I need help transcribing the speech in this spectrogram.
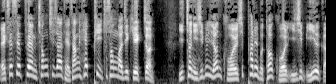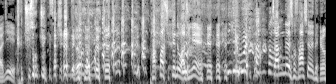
XSFM 청취자 대상 해피 추석맞이 기획전. 2021년 9월 18일부터 9월 22일까지 그 추석 중에 사셔야 돼요. 바빠 죽겠는 와중에 이게 뭐야? 짬내서 사셔야 돼요.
